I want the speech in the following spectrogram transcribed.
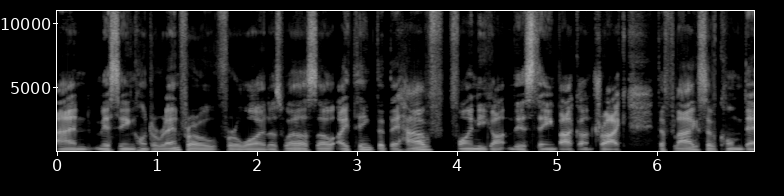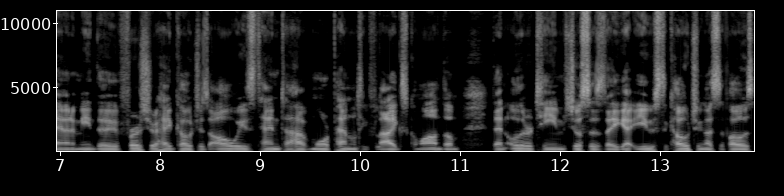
and missing Hunter Renfrow for a while as well. So I think that they have finally gotten this thing back on track. The flags have come down. I mean, the first year head coaches always tend to have more penalty flags come on them than other teams, just as they get used to coaching, I suppose.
